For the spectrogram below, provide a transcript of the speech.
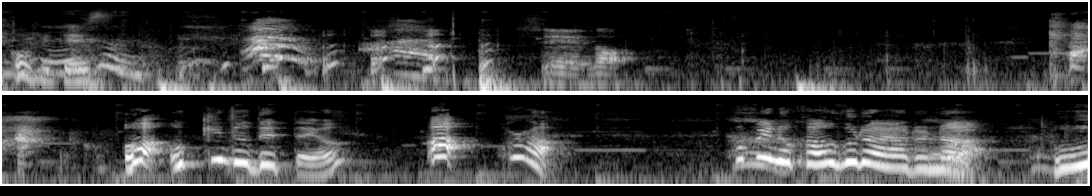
喜びです。せーの。わ大きいの出たよ。あほら。パピの顔ぐらいあるな。おお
